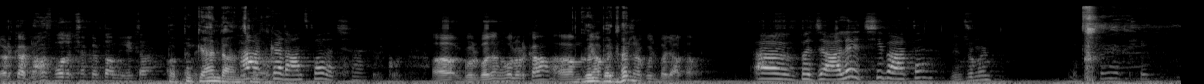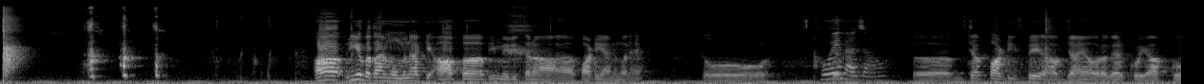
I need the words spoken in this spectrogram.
लड़का डांस बहुत अच्छा करता हो मेरी तरह पप्पू कैन डांस हाँ उसका डांस बहुत अच्छा है। बिल्कुल। गुलबदन हो लड़का या गुलबदन? कुछ ना कुछ बजाता हो। बजा ले अच्छी बात है। इंस्ट्रूमेंट आ, ये बताएँ मोमिना कि आप भी मेरी तरह पार्टी एनिमल हैं तो हो ही ना जाऊँ। जब पार्टीज़ पे आप जाएँ और अगर कोई आपको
